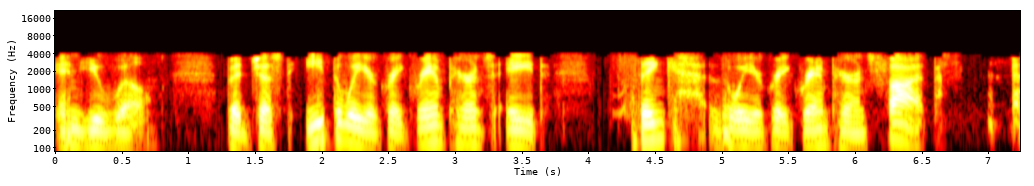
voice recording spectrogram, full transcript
and you will. But just eat the way your great grandparents ate. Think the way your great grandparents thought.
